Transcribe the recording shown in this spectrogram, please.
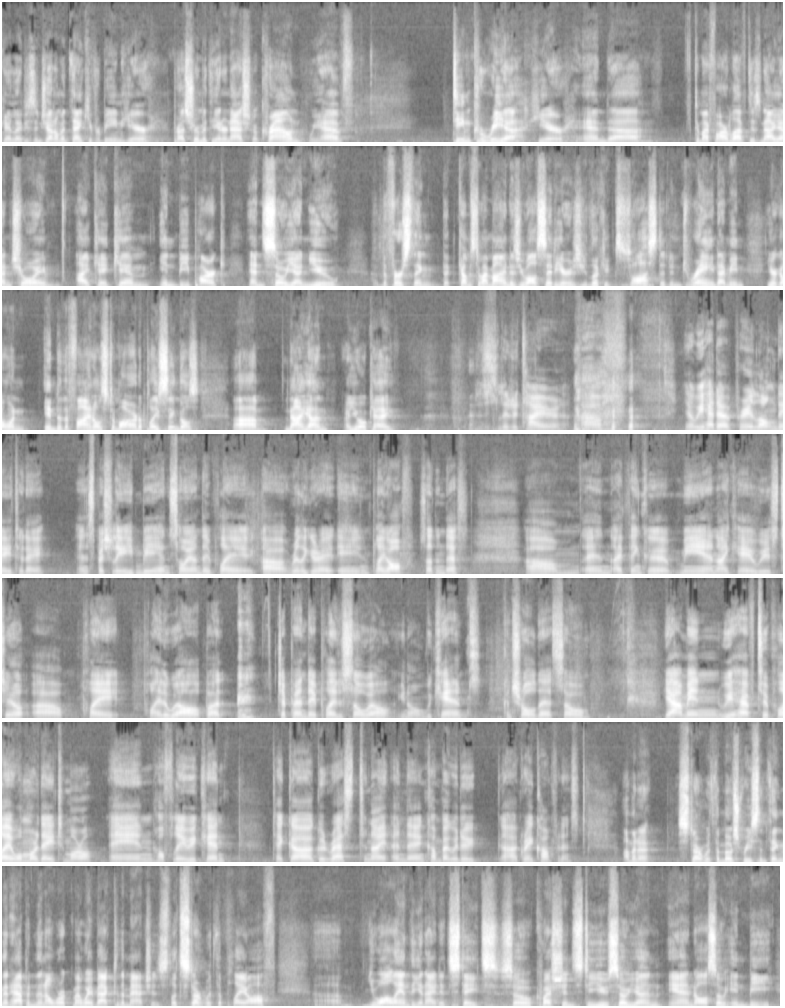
Okay, ladies and gentlemen, thank you for being here. Press room at the International Crown. We have Team Korea here, and uh, to my far left is Nayeon Choi, IK Kim, Inbee Park, and Soyeon Ryu. The first thing that comes to my mind as you all sit here is you look exhausted and drained. I mean, you're going into the finals tomorrow to play singles. Um, Nayeon, are you okay? Just a little tired. Um, you know, we had a pretty long day today, and especially me and Soyeon, they play uh, really great in playoff sudden death. Um, and I think uh, me and IK we still uh, play played well, but Japan they played so well. You know, we can't control that. So yeah, I mean we have to play one more day tomorrow, and hopefully we can take a good rest tonight and then come back with a uh, great confidence. I'm to start with the most recent thing that happened, then I'll work my way back to the matches. Let's start with the playoff. Um, you all and the United States. So, questions to you, Soyeon, and also Inbee.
